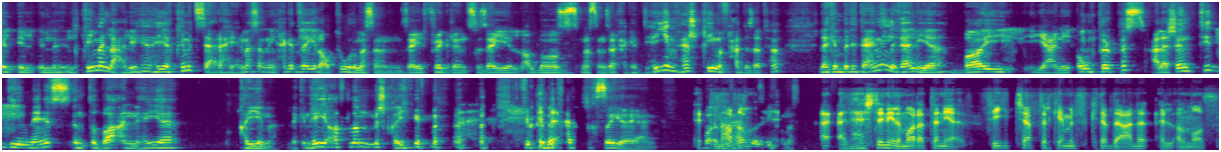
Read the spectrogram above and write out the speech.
ال ال ال القيمة اللي عليها هي قيمة سعرها. يعني مثلا يعني حاجات زي العطور مثلا زي ال fragrance زي الالماس مثلا زي الحاجات دي هي ما فيهاش قيمة في حد ذاتها لكن بتتعمل غالية by يعني on purpose علشان تدي الناس انطباع إن هي قيمة لكن هي أصلا مش قيمة. في قيمتها الشخصية يعني. النهارده. أدهشتني للمره الثانية في chapter كامل في الكتاب ده عن الألماس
